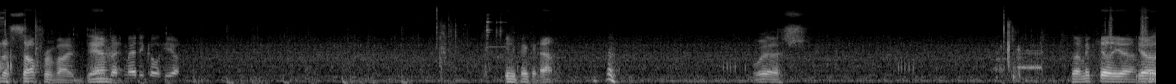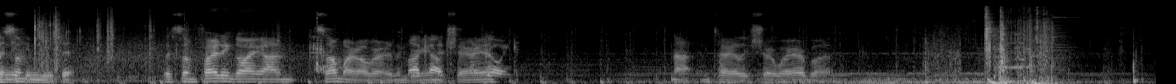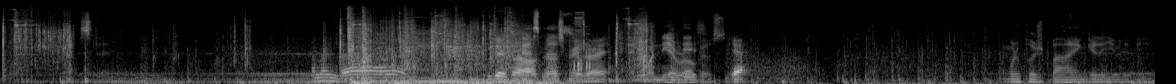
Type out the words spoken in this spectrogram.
A self revive, damn it. medical here. Can you pick it up? Wish. Let me kill you, Yeah, and then some- you can use it. There's some fighting going on somewhere over in the Mark out. greenish I'm area. going. Not entirely sure where, but Coming back. you guys are all Gas mask ghosted, right here. right? Need Yeah, we're this? ghosted. Yeah. I'm gonna push by and get a UAV.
